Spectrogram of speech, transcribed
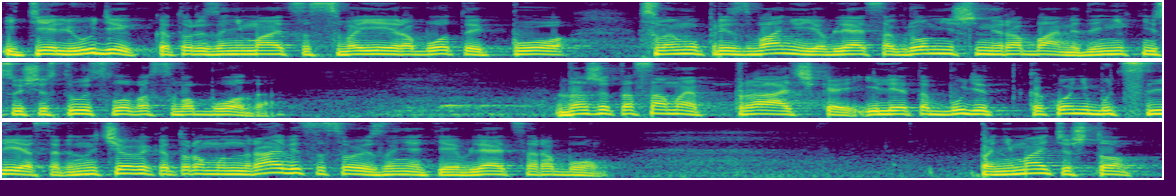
И те люди, которые занимаются своей работой по своему призванию, являются огромнейшими рабами. Для них не существует слова «свобода». Даже та самая прачка или это будет какой-нибудь слесарь, но человек, которому нравится свое занятие, является рабом. Понимаете, что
